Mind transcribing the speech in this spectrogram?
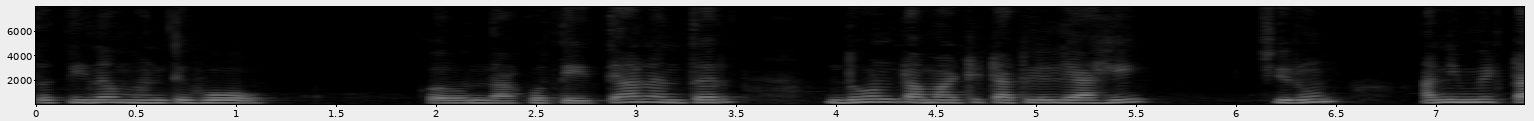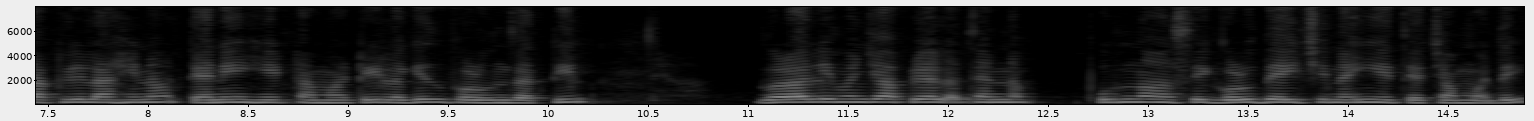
तर तिनं म्हणते हो करून दाखवते. त्यानंतर दोन टमाटे टाकलेले आहे चिरून आणि मीठ टाकलेलं आहे ना त्याने हे टमाटे लगेच गळून जातील. गळाले म्हणजे आपल्याला त्यांना पूर्ण असे गळू द्यायचे नाही आहे त्याच्यामध्ये.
